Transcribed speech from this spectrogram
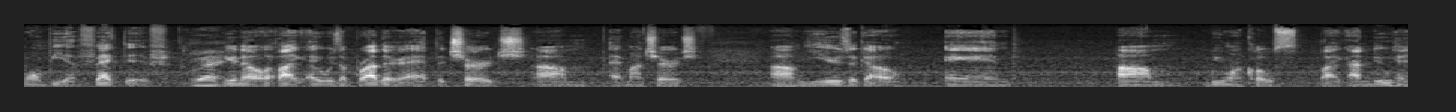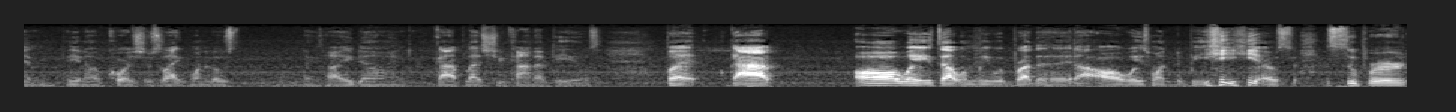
won't be effective. Right. You know, like it was a brother at the church, um, at my church, um, years ago, and um, we weren't close. Like I knew him, you know. Of course, it was like one of those, "How you doing? God bless you" kind of deals. But God always dealt with me with brotherhood. I always wanted to be you know, super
